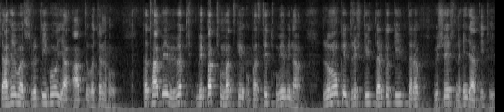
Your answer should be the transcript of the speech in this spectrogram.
चाहे वह श्रुति हो या आप्त वचन हो, तथापि विवक्ष विपक्ष मत के उपस्थित हुए बिना लोगों की दृष्टि तर्क की तरफ़ विशेष नहीं जाती थी।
